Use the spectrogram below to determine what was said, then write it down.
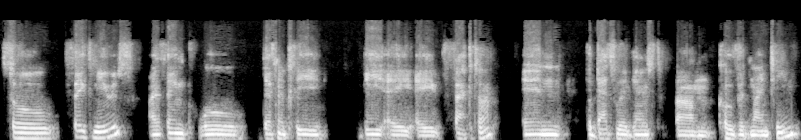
So, fake news, I think, will definitely be a, a factor in the battle against um, COVID 19.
